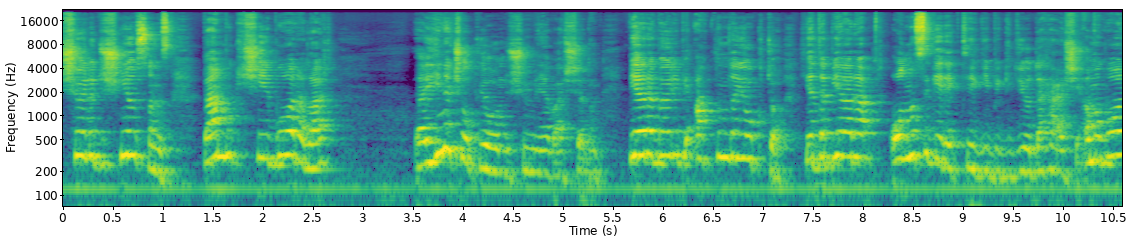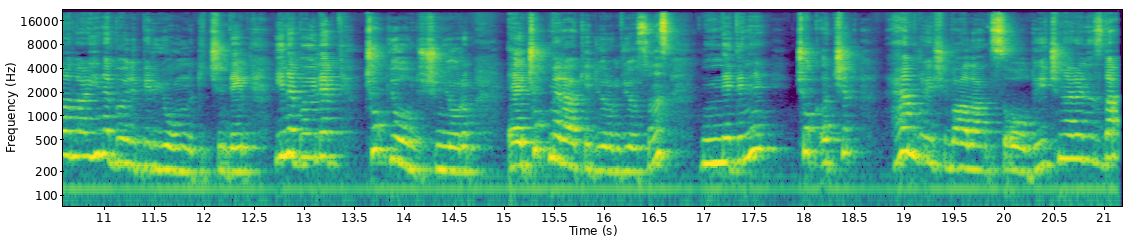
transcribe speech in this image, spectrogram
Şöyle düşünüyorsanız ben bu kişiyi bu aralar e, yine çok yoğun düşünmeye başladım. Bir ara böyle bir aklımda yoktu. Ya da bir ara olması gerektiği gibi gidiyordu her şey. Ama bu aralar yine böyle bir yoğunluk içindeyim. Yine böyle çok yoğun düşünüyorum. e, çok merak ediyorum diyorsanız nedeni çok açık. Hem ruh eşi bağlantısı olduğu için aranızda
